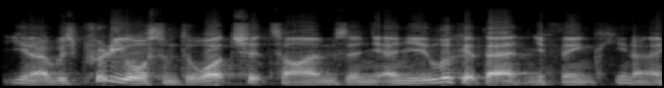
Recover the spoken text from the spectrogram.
you know was pretty awesome to watch at times. And and you look at that and you think you know,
